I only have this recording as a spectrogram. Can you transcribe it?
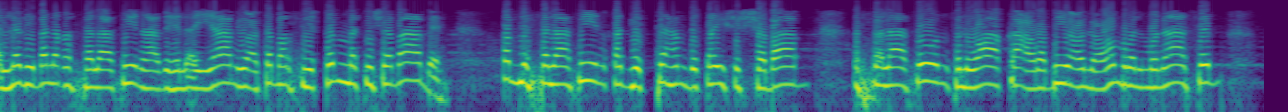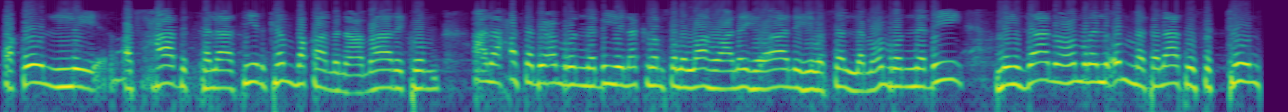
الذي بلغ الثلاثين هذه الأيام يعتبر في قمة شبابه. قبل الثلاثين قد يتهم بطيش الشباب. الثلاثون في الواقع ربيع العمر المناسب. أقول لأصحاب الثلاثين كم بقى من أعماركم؟ على حسب عمر النبي الأكرم صلى الله عليه وآله وسلم. عمر النبي ميزان عمر الأمة 63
